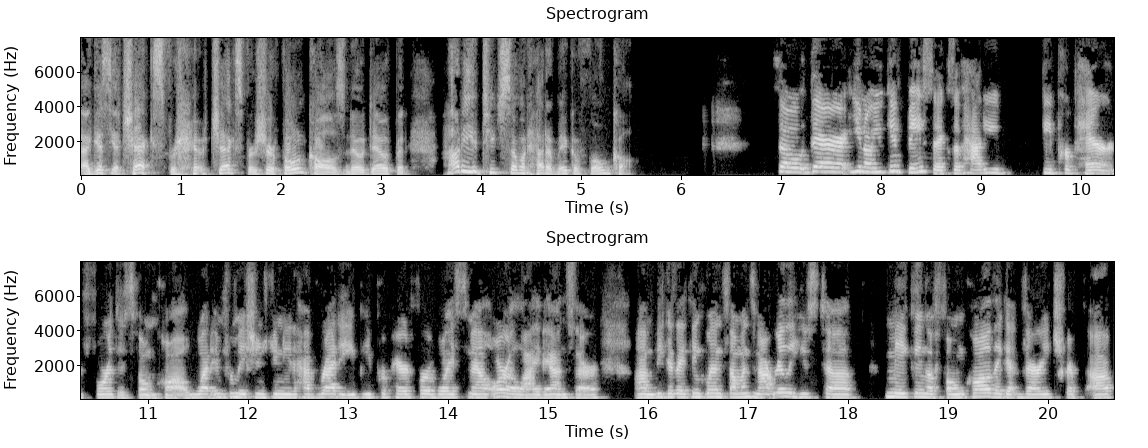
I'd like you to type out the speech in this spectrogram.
I guess yeah, checks for checks for sure. Phone calls, no doubt. But how do you teach someone how to make a phone call? So there, you know, you give basics of how do you be prepared for this phone call. What information do you need to have ready? Be prepared for a voicemail or a live answer. Um, because I think when someone's not really used to making a phone call, they get very tripped up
